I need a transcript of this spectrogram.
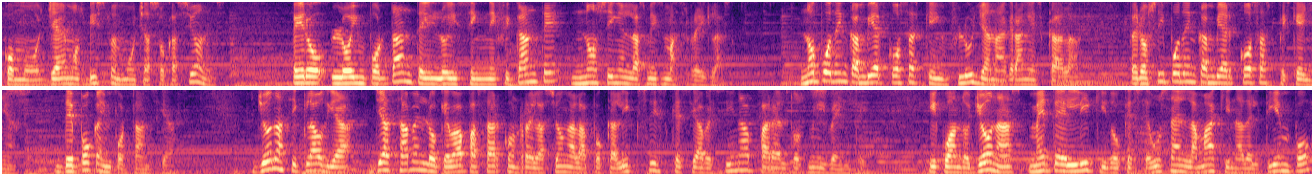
como ya hemos visto en muchas ocasiones, pero lo importante y lo insignificante no siguen las mismas reglas. No pueden cambiar cosas que influyan a gran escala, pero sí pueden cambiar cosas pequeñas, de poca importancia. Jonas y Claudia ya saben lo que va a pasar con relación al apocalipsis que se avecina para el 2020. Y cuando Jonas mete el líquido que se usa en la máquina del tiempo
